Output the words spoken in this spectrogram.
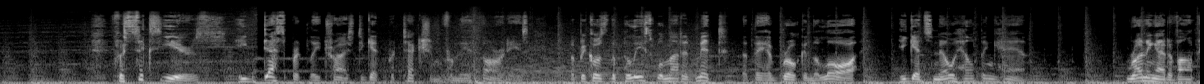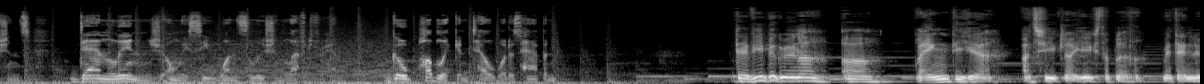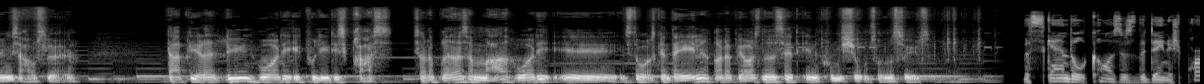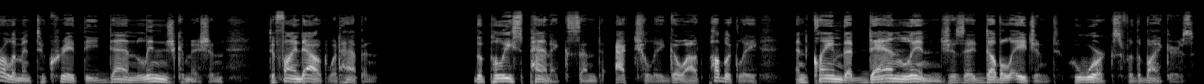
For six years, he desperately tries to get protection from the authorities, but because the police will not admit that they have broken the law, he gets no helping hand. Running out of options, Dan Lynge only see one solution left for him. Go public and tell what has happened. Da vi begynder at bringe de her artikler i Ekstrabladet med Dan Lyngens afsløringer, der bliver der lynhurtigt et politisk pres. Så der breder sig meget hurtigt øh, en stor skandale, og der bliver også nedsat en kommissionsundersøgelse. The scandal causes the Danish parliament to create the Dan Lynge Commission to find out what happened. The police panics and actually go out publicly and claim that Dan Lynge is a double agent who works for the bikers.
